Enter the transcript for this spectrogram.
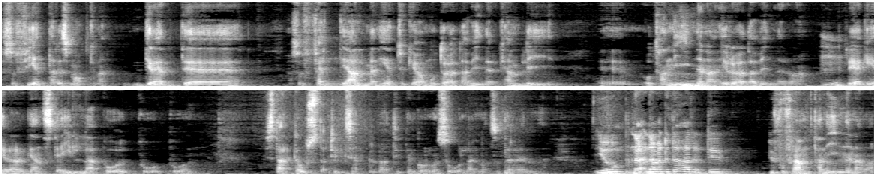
så fetare smakerna. Grädde, alltså fett i allmänhet tycker jag mot röda viner kan bli eh, och tanninerna i röda viner Mm. reagerar ganska illa på, på, på starka ostar till exempel. Va? Typ en gorgonzola eller något sånt där. Jo, nej, nej men det där, det, Du får fram tanninerna va.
